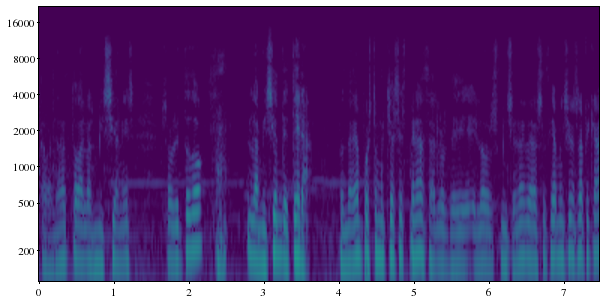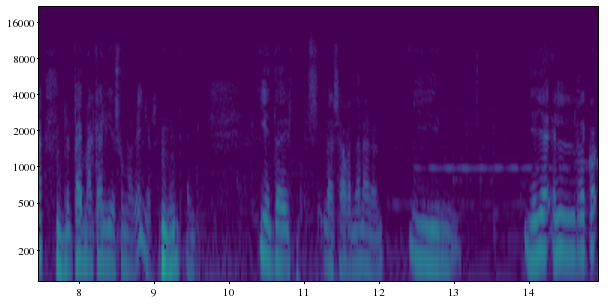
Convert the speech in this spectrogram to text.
Abandonar todas las misiones, sobre todo la misión de Tera, donde habían puesto muchas esperanzas los de los misioneros de la Sociedad de Misiones Africanas, el Pai Macali es uno de ellos, evidentemente. Y entonces, pues, las abandonaron. Y, y ella, reco-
